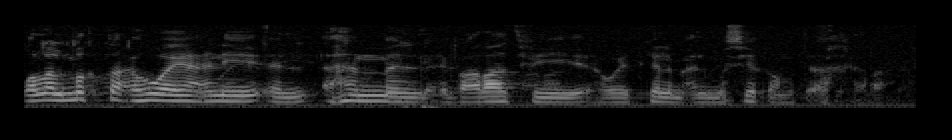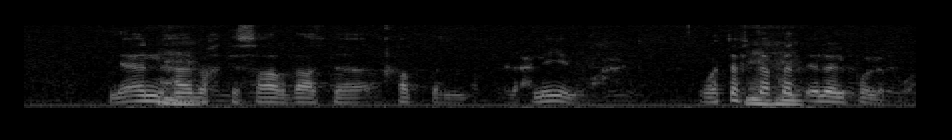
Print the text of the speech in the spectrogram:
والله المقطع هو يعني اهم العبارات في هو يتكلم عن الموسيقى متأخرة لأنها باختصار ذات خط لحني واحد وتفتقد إلى البوليفون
